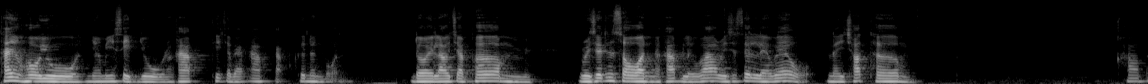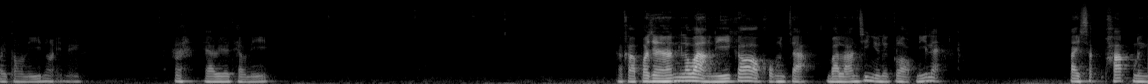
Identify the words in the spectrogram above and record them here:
ถ้ายังโฮอยู่ยังมีสิทธิ์อยู่นะครับ ที่จะแบ็กอัพกลับขึ้นด้านบน โดยเราจะเพิ่ม resistance zone นะครับ หรือว่า resistance level ใน short term เข้าไปตรงนี้หน่อยนึงอะ area แถวนี้นะครับ เพราะฉะนั้นระหว่างนี้ก็คงจะ balancing อยู่ในกรอบนี้แหละ ไปสักพักหนึ่ง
